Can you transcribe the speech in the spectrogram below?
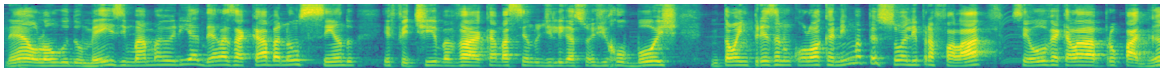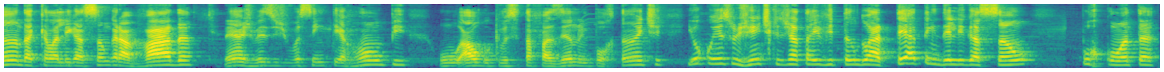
né, ao longo do mês e a maioria delas acaba não sendo efetiva, acaba sendo de ligações de robôs. Então a empresa não coloca nenhuma pessoa ali para falar. Você ouve aquela propaganda, aquela ligação gravada, né? Às vezes você interrompe algo que você está fazendo importante. E eu conheço gente que já está evitando até atender ligação por conta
